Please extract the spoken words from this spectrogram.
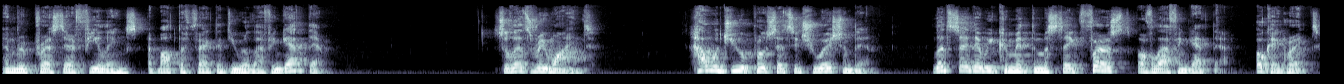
and repress their feelings about the fact that you were laughing at them. So let's rewind. How would you approach that situation then? Let's say that we commit the mistake first of laughing at them. Okay, great.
